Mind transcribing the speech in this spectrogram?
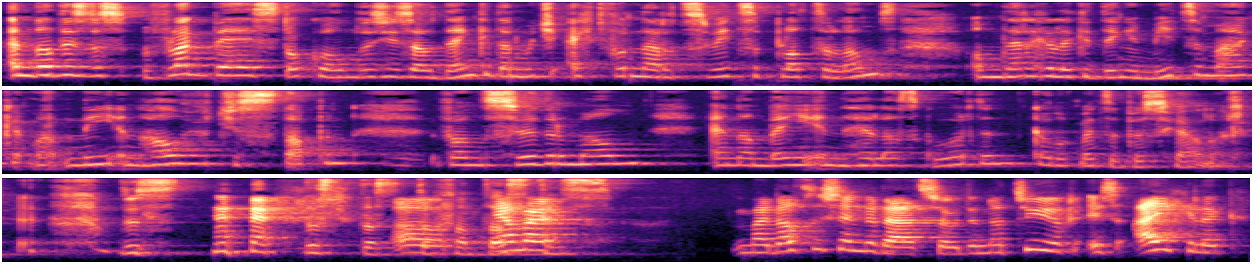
En dat is dus vlakbij Stockholm. Dus je zou denken, daar moet je echt voor naar het Zweedse platteland om dergelijke dingen mee te maken. Maar nee, een half uurtje stappen van Södermalm en dan ben je in Hellas Gordon. Kan ook met de bus gaan hoor. Dus dat is, dat is oh, toch fantastisch. Ja, maar, maar dat is inderdaad zo. De natuur is eigenlijk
